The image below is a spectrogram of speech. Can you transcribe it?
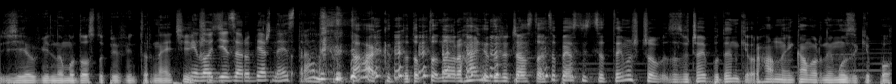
є у вільному доступі в інтернеті. Мелодії зарубіжної естради. Так, тобто на органі дуже часто. Це пояснюється тим, що зазвичай будинки органної камерної музики по,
